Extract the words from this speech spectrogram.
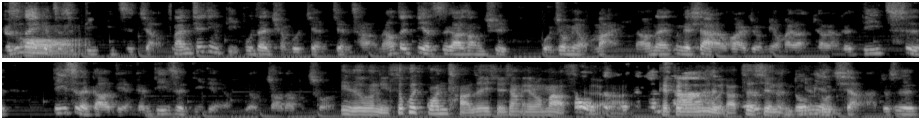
可是那一个只是第一只脚，蛮接近底部，再全部建建仓，然后在第二次拉上去我就没有卖，然后那那个下来的话就没有卖的很漂亮。可是第一次。第一次的高点跟第一次的低点有有抓到不错。例如说你是会观察这一些像 Elon Musk 啊、Kevin 啊这些很多面向啊，就是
